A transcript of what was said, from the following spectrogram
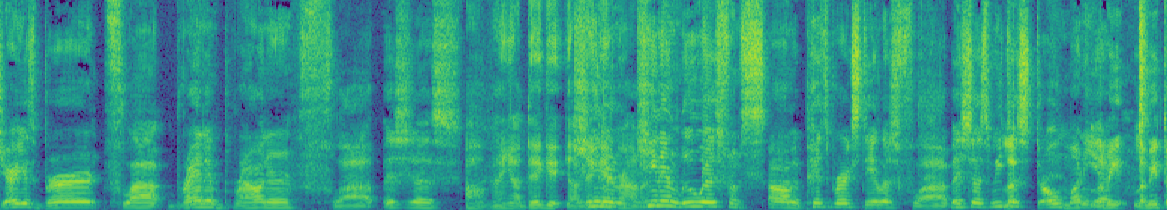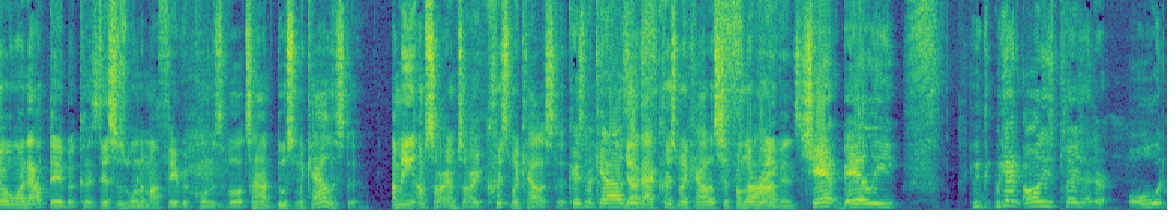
Jairus Byrd, flop. Brandon Browner, flop. It's just. oh man, y'all did get y'all did get Keenan, Browner. Keenan Lewis from um, the Pittsburgh Steelers flop. It's just we Let- just throw money Let at me let me throw one out there because this is one of my favorite corners of all time. Deuce McAllister. I mean, I'm sorry, I'm sorry, Chris McAlister. Chris McAlister. Y'all got Chris McAlister from the. Ravens. Champ Bailey. We, we got all these players at their old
